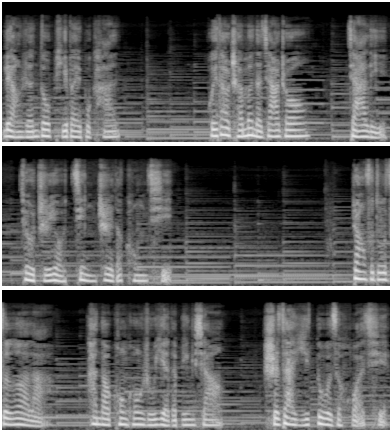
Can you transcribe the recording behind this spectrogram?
两人都疲惫不堪。回到沉闷的家中，家里就只有静置的空气。丈夫肚子饿了。看到空空如也的冰箱，实在一肚子火气。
